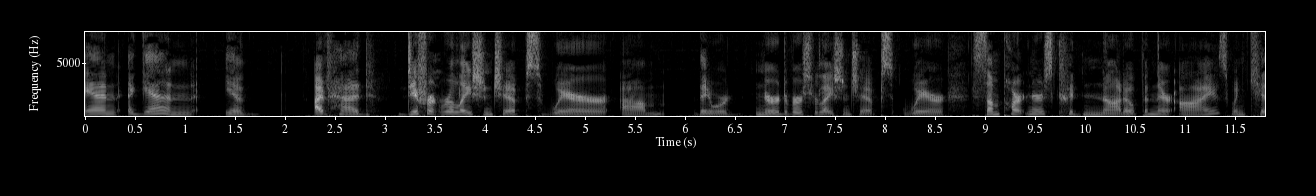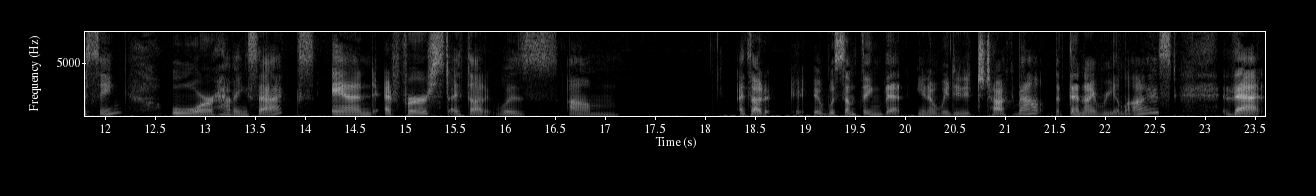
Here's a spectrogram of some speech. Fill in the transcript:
And again, you know, I've had different relationships where um, they were neurodiverse relationships where some partners could not open their eyes when kissing or having sex. And at first, I thought it was um, I thought it, it was something that, you know, we needed to talk about. But then I realized that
